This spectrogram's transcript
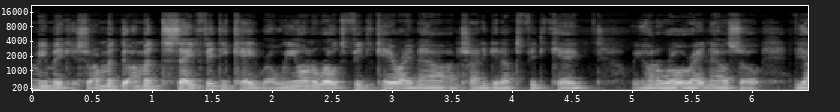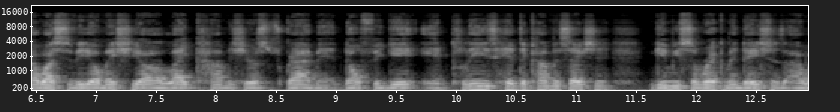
let me make it sure. I'm gonna I'm gonna say 50k, bro. We on the road to 50k right now. I'm trying to get up to 50k. We on the road right now. So if y'all watch the video, make sure y'all like, comment, share, subscribe, man. Don't forget and please hit the comment section. Give me some recommendations. I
